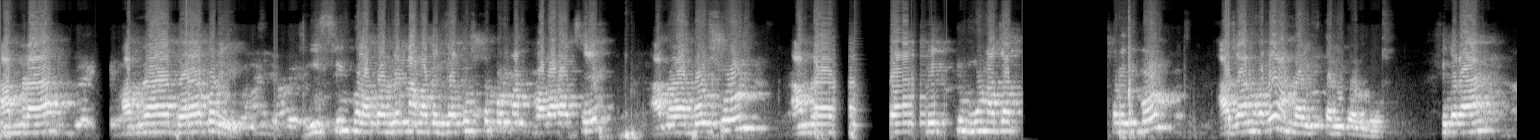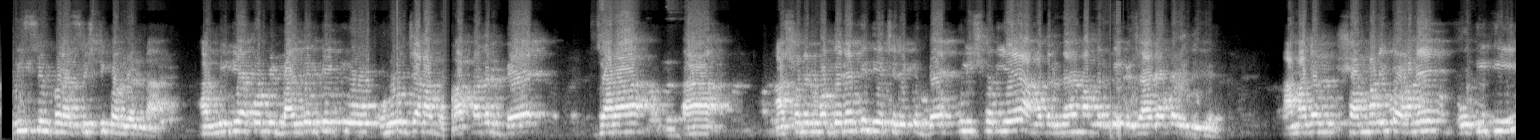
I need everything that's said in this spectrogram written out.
আমরা আপনারা দয়া করে বিশৃঙ্খলা করবেন না, আমাদের যথেষ্ট পরিমাণ খাবার আছে। আপনারা বসুন, আমরা একটু মোনাজাত করে দিব। আজান হবে, আমরা ইফতারি করব। সুতরাং বিশৃঙ্খলা সৃষ্টি করবেন না। আর মিডিয়া কর্মী ভাইদেরকে একটু অনুরোধ জানাব, আপনাদের ব্যাগ যারা আসনের মধ্যে রেখে দিয়েছেন, একটু ব্যাগ গুলি সরিয়ে আমাদের মেহমানদেরকে একটু জায়গা করে দিবেন। আমাদের সম্মানিত অনেক অতিথি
